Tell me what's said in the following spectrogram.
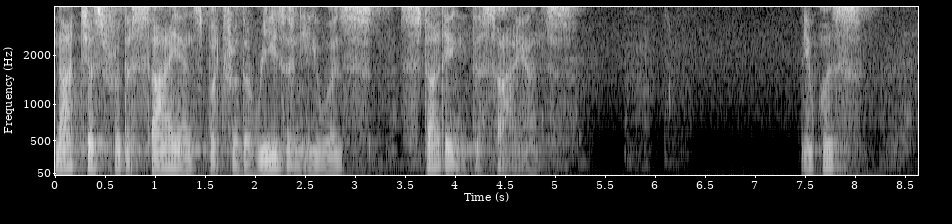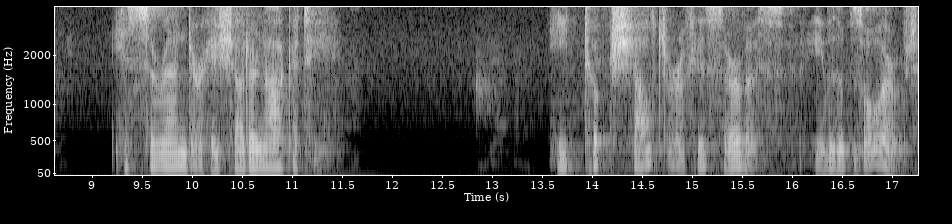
not just for the science, but for the reason he was studying the science. It was his surrender, his sharanagati. He took shelter of his service. He was absorbed.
